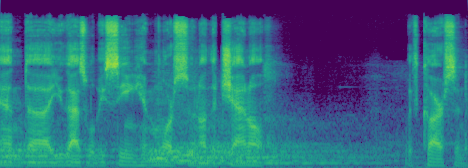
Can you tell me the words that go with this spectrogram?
And uh, you guys will be seeing him more soon on the channel with Carson.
